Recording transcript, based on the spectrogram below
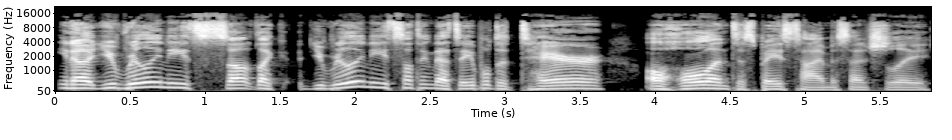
you know, you really need some like you really need something that's able to tear a hole into space time essentially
